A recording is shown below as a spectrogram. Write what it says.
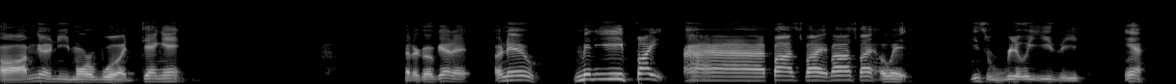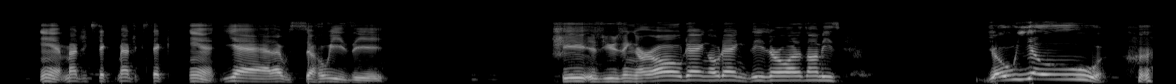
Oh, I'm gonna need more wood. Dang it. Better go get it. Oh no! Mini fight! Ah, boss fight, boss fight. Oh wait, he's really easy. Yeah, yeah, magic stick, magic stick. Yeah, yeah, that was so easy. She is using her. Oh dang, oh dang, these are a lot of zombies. Yo yo!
